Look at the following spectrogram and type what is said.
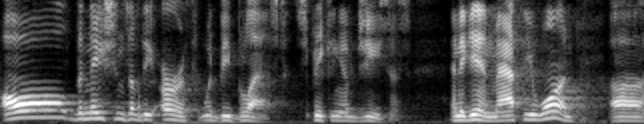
all the nations of the earth would be blessed, speaking of Jesus. And again, Matthew 1, uh,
